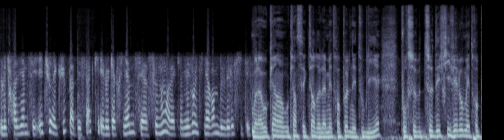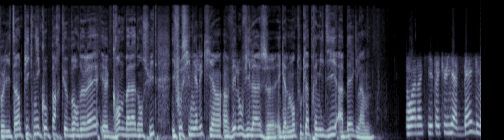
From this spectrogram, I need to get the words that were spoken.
Le troisième, c'est Étu-Récup à Pessac. Et le quatrième, c'est à Senon avec la maison itinérante de Vélocité. Voilà, aucun, aucun secteur de la métropole n'est oublié pour ce, ce défi vélo métropolitain. Pique-nique au parc bordelais, et grande balade ensuite. Il faut signaler qu'il y a un, un vélo village également toute l'après-midi à Bègle. Voilà, qui est accueilli à Bègle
